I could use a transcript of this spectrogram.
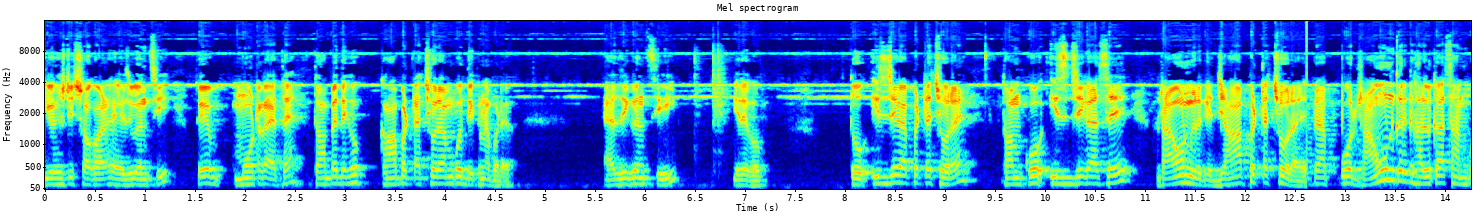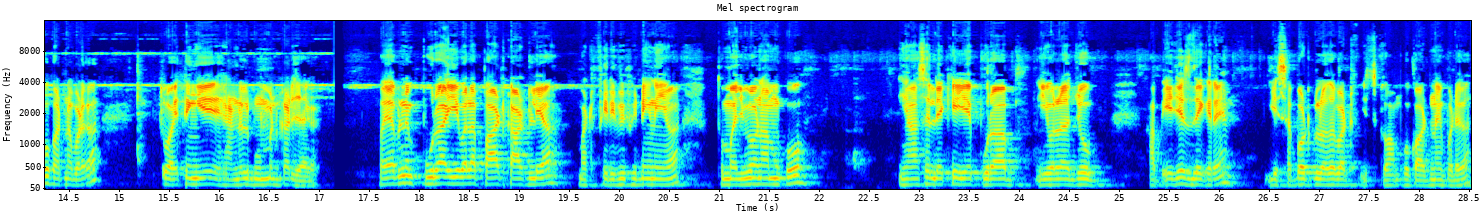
यू एस डी स्टॉक है सी तो ये मोटर रहता है तो वहाँ पे देखो, कहाँ पर टच हो रहा है, हमको देखना पड़ेगा। एज यू कैन सी ये देखो तो इस जगह पे टच हो रहा है तो हमको इस जगह से राउंड करके, जहाँ पे टच हो रहा है तो आपको राउंड करके हल्का सा हमको काटना पड़ेगा तो आई थिंक ये हैंडल मूवमेंट कट जाएगा। भाई आपने पूरा ये वाला पार्ट काट लिया बट फिर भी फिटिंग नहीं हुआ। तो मजबूरन हमको यहाँ से लेके ये पूरा ये वाला जो आप एजेस देख रहे हैं, ये सपोर्ट क्लोज है बट इसको हमको काटना ही पड़ेगा।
